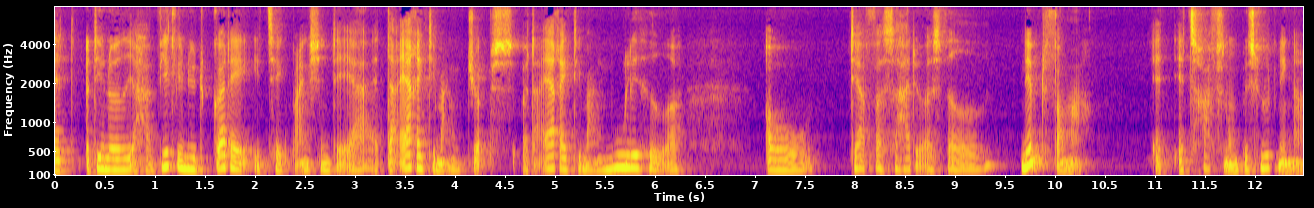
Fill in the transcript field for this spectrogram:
at, og det er noget, jeg har virkelig nyt godt af i tech-branchen, det er, at der er rigtig mange jobs, og der er rigtig mange muligheder, og derfor så har det også været nemt for mig at, at træffe sådan nogle beslutninger,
